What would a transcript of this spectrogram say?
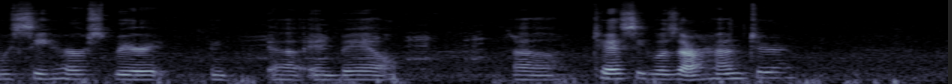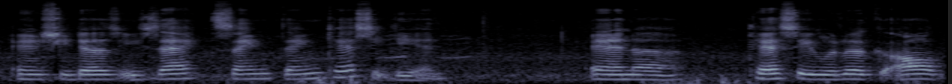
we see her spirit in, uh, in Belle. Uh, Tessie was our hunter, and she does exact same thing Tessie did. And uh, Tessie would look all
